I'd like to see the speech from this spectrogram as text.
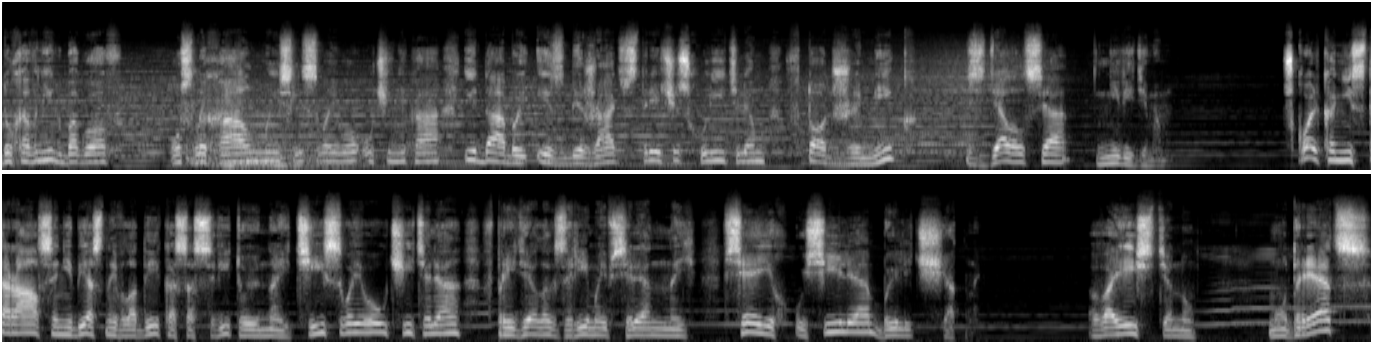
Духовник богов услыхал мысли своего ученика и, дабы избежать встречи с хулителем, в тот же миг сделался невидимым. Сколько ни старался небесный владыка со свитую найти своего учителя в пределах зримой вселенной, все их усилия были тщетны. Воистину, мудрец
